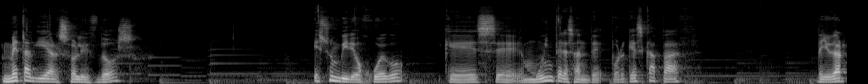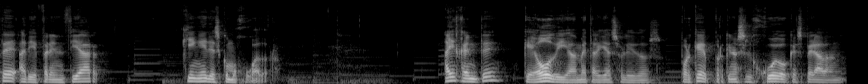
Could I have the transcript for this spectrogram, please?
Metal Gear Solid 2 es un videojuego que es eh, muy interesante porque es capaz de ayudarte a diferenciar quién eres como jugador. Hay gente que odia Metal Gear Solid 2. ¿Por qué? Porque no es el juego que esperaban.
